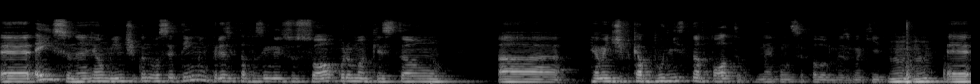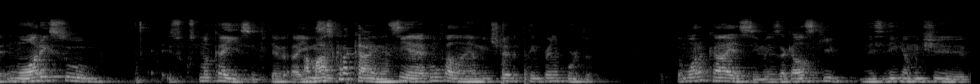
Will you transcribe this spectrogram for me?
é, é isso, né? Realmente, quando você tem uma empresa que está fazendo isso só por uma questão uh, realmente de ficar bonito na foto, né? Como você falou mesmo aqui. Uhum. É, uma hora isso isso costuma cair, assim, porque aí a você... máscara cai, né? Sim, é como fala, né? A mentira tem perna curta. Então uma hora cai, assim, mas aquelas que decidem realmente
